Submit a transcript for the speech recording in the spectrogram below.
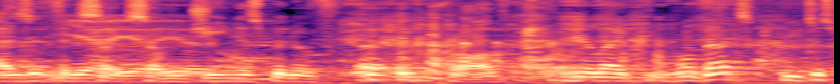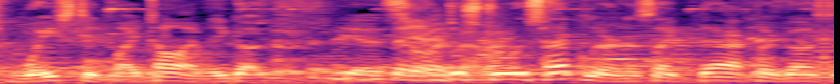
as if it's Yeah, like yeah, some yeah. genius bit of uh, improv. and you're like, well, that's you just wasted my time. You go, sorry man, about destroys heckler, and it's like the heckler goes,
